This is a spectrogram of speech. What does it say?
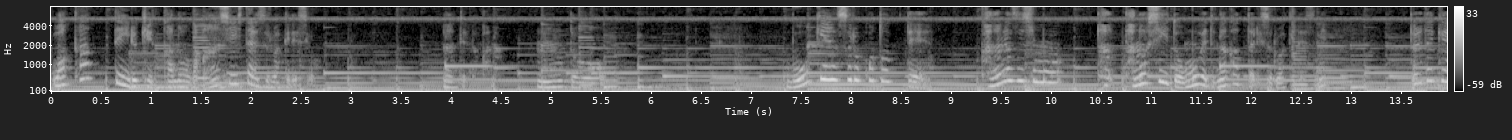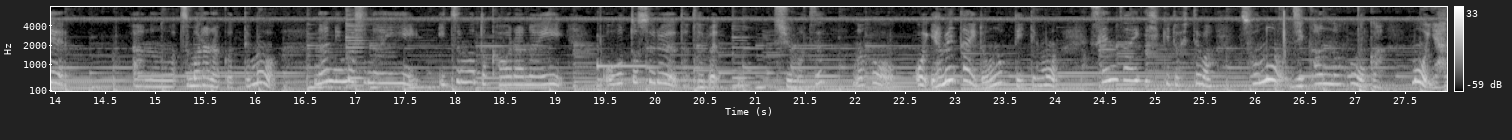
分かっている結果の方が安心したりするわけですよ。何て言うのかな。うんと冒険することって必ずしも楽しいと思えてなかったりするわけですね。どれだけあのつまらなくっても何にもしないいつもと変わらないぼーっとする例えば週末の方をやめたいと思っていても潜在意識としてはその時間の方がもうやっ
